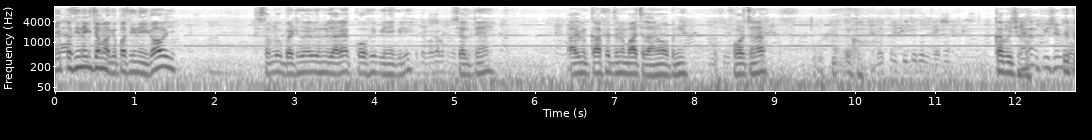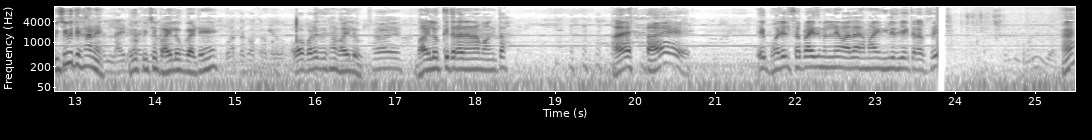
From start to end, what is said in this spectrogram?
ये पसीने की चमक है पसीने की। बाबू जी तो सब लोग बैठे हुए हैं अभी हम लोग जा रहे हैं कॉफ़ी पीने के लिए। चलते हैं। आज मैं काफ़ी दिनों बाद चला रहा हूँ अपनी फॉर्चुनर देखो। का पीछे ये पीछे भी दिखाना। है देखो पीछे भाई लोग बैठे हैं। और बड़े दिखा भाई लोग। भाई लोग की तरह रहना माँगता? है हाय। एक भोजल सरप्राइज़ मिलने वाला है हमारी नीले से एक तरफ़ से। हैं?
